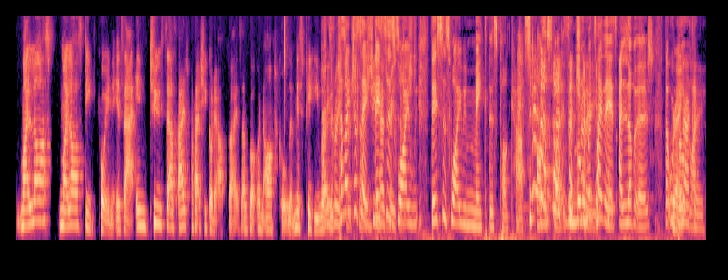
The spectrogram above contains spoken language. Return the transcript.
my last my last deep point is that in 2000 I, i've actually got it up guys i've got an article that miss piggy wrote Can I just say She this has is why we this is why we make this podcast. Honestly, it's the Literally. moments like this. I love it that we're Right. both Exactly.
